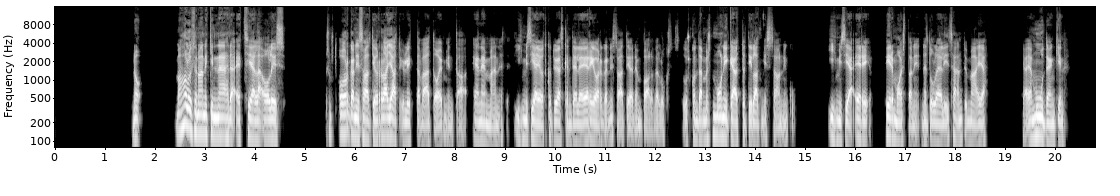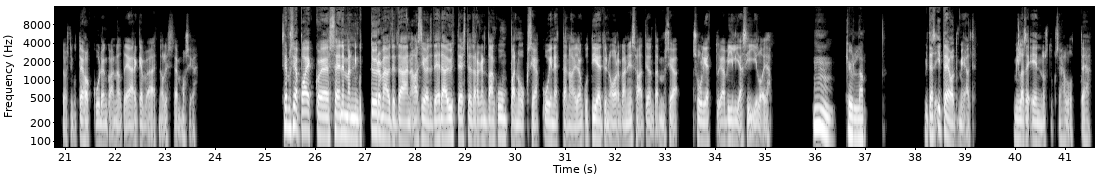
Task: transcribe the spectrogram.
No, mä haluaisin ainakin nähdä, että siellä olisi organisaation rajat ylittävää toimintaa enemmän, että ihmisiä, jotka työskentelee eri organisaatioiden palveluksessa. Uskon tämmöiset monikäyttötilat, missä on niin kuin ihmisiä eri firmoista, niin ne tulee lisääntymään ja, ja, ja muutenkin se olisi niin kuin tehokkuuden kannalta järkevää, että ne olisi semmoisia semmoisia paikkoja, joissa enemmän niin kuin törmäytetään asioita, tehdään yhteistyötä, rakennetaan kumppanuuksia, kuin että ne on jonkun tietyn organisaation tämmöisiä suljettuja viljasiiloja. Mm, kyllä. Mitäs itse oot mieltä? Millaisen ennustuksen haluat tehdä?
